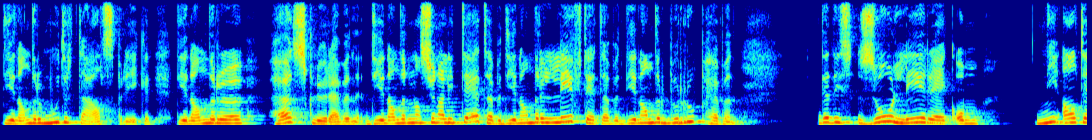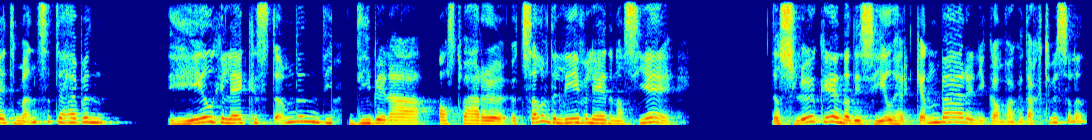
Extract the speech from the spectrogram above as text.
die een andere moedertaal spreken. Die een andere huidskleur hebben. Die een andere nationaliteit hebben. Die een andere leeftijd hebben. Die een ander beroep hebben. Dat is zo leerrijk om niet altijd mensen te hebben heel gelijkgestemden, die, die bijna als het ware hetzelfde leven leiden als jij. Dat is leuk hè? en dat is heel herkenbaar en je kan van gedachten wisselen.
